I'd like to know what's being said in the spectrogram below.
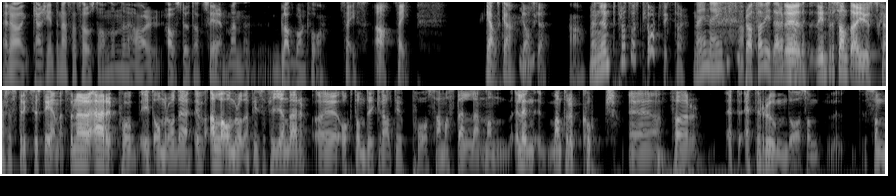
Eller kanske inte nästa Souls då, om de nu har avslutat serien, men Bloodborne 2 sägs. Ja, Säg. Ganska. Mm. Ja. Men jag har inte pratat klart Viktor. Nej, nej. Prata vidare. Det, Fred. det intressanta är just kanske stridssystemet. För när det är på, i ett område, alla områden finns det fiender eh, och de dyker alltid upp på samma ställen. Man, eller man tar upp kort eh, för ett, ett rum då som, som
